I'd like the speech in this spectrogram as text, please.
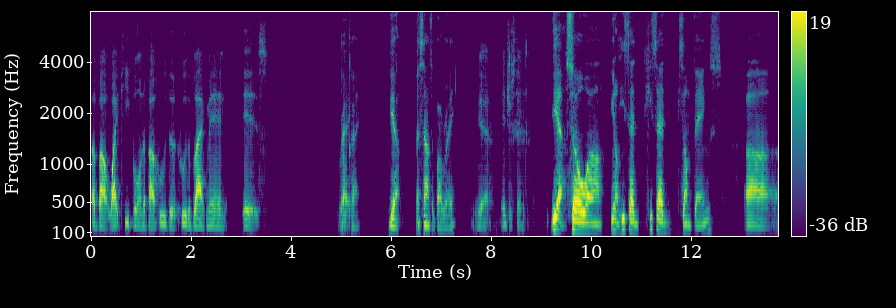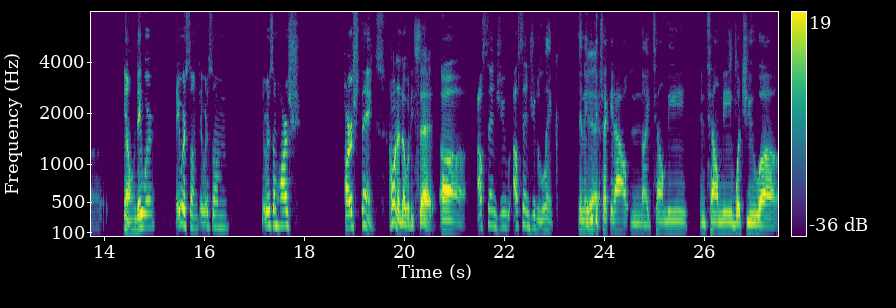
about white people and about who the who the black man is. Right. Okay. Yeah, that sounds about right. Yeah. Interesting. Yeah. So uh, you know, he said he said some things. Uh, you know, they were they were some there were some there were some harsh harsh things. I want to know what he said. Uh, I'll send you I'll send you the link, and then you can check it out and like tell me and tell me what you uh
